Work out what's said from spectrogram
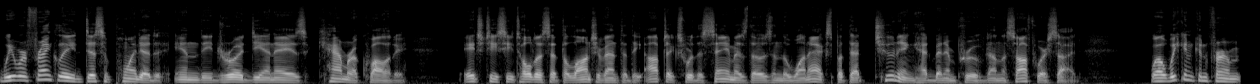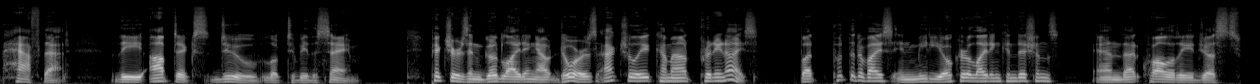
We were frankly disappointed in the Droid DNA's camera quality. HTC told us at the launch event that the optics were the same as those in the One X, but that tuning had been improved on the software side. Well, we can confirm half that. The optics do look to be the same. Pictures in good lighting outdoors actually come out pretty nice, but put the device in mediocre lighting conditions, and that quality just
